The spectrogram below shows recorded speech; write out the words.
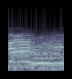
Stop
